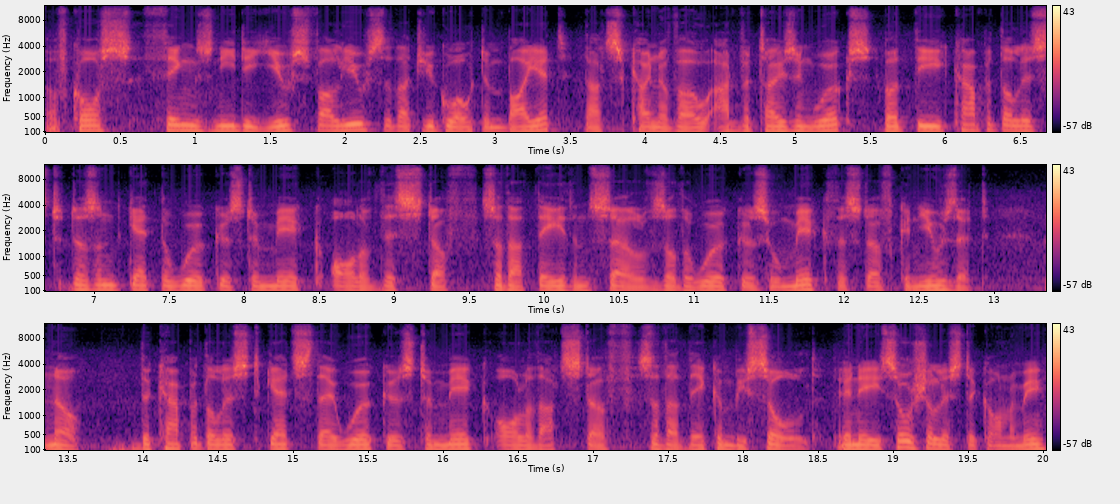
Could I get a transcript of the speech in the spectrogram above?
Of course, things need a use value so that you go out and buy it. That's kind of how advertising works, but the capitalist doesn't get the workers to make all of this stuff so that they themselves or the workers who make the stuff can use it. No, the capitalist gets their workers to make all of that stuff so that they can be sold. In a socialist economy,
